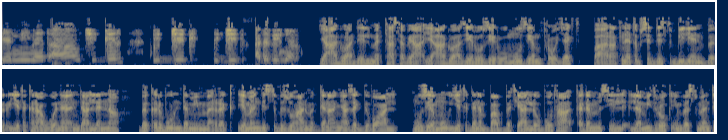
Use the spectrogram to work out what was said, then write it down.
የሚመጣው ችግር እጅግ እጅግ አደገኛ ነው። የአድዋ ድል መታሰቢያ የአድዋ 00 ሙዚየም ፕሮጀክት በ4.6 ቢሊዮን ብር እየተከናወነ እንዳለና በቅርቡ እንደሚመረቅ የመንግስት ብዙሃን መገናኛ ዘግበዋል። ሙዚየሙ እየተገነባበት ያለው ቦታ ቀደም ሲል ለሚድሮክ ኢንቨስትመንት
